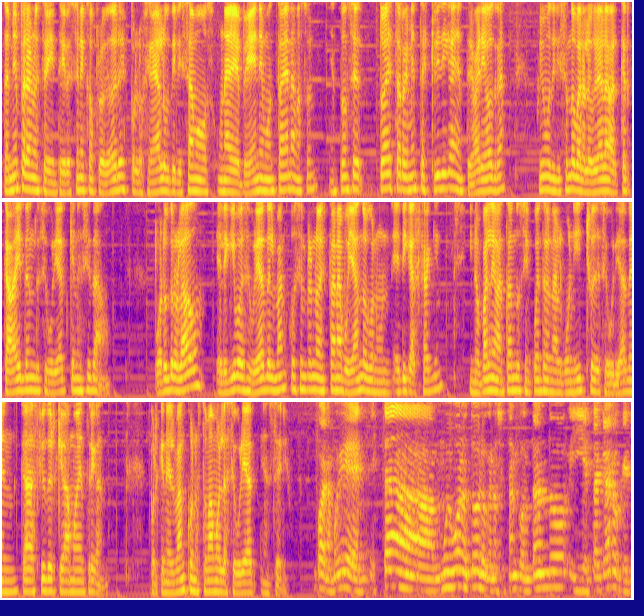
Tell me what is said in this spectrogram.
También para nuestras integraciones con proveedores, por lo general utilizamos una VPN montada en Amazon. Entonces, todas estas herramientas críticas, entre varias otras, fuimos utilizando para lograr abarcar cada ítem de seguridad que necesitábamos. Por otro lado, el equipo de seguridad del banco siempre nos están apoyando con un ethical hacking y nos van levantando si encuentran algún nicho de seguridad en cada footer que vamos entregando. Porque en el banco nos tomamos la seguridad en serio. Bueno, muy bien. Está muy bueno todo lo que nos están contando y está claro que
